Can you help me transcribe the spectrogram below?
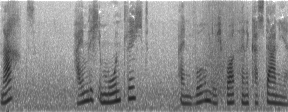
Nachts, heimlich im Mondlicht, ein Wurm durchbohrt eine Kastanie.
